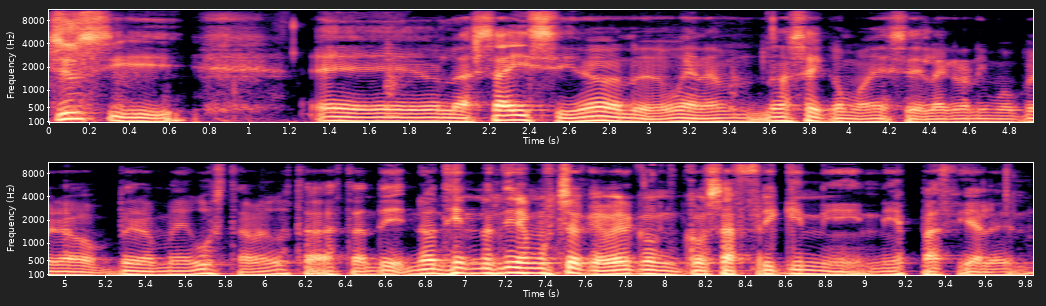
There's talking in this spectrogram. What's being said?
Juicy. Eh, las Icy, ¿no? Bueno, no sé cómo es el acrónimo, pero, pero me gusta, me gusta bastante. No tiene, no tiene mucho que ver con cosas friki ni, ni espaciales. ¿no?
